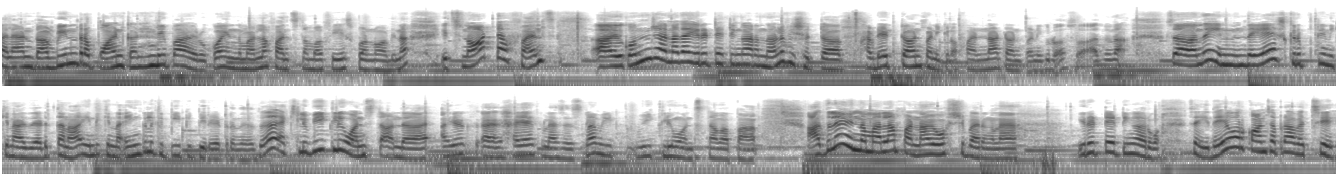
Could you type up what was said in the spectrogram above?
விளையாண்டோம்? அப்படின்ற பாயிண்ட் கண்டிப்பாக இருக்கும். இந்த மாதிரிலாம் ஃபன்ஸ் நம்ம ஃபேஸ் பண்ணோம் அப்படின்னா இட்ஸ் நாட் அ ஃபன்ஸ் இது கொஞ்சம் என்னதான் இரிட்டேட்டிங்காக இருந்தாலும் வி ஷுட் அப்படியே டேர்ன் பண்ணிக்கணும். ஃபன்னாக டேர்ன் பண்ணிக்கணும். ஸோ அதுதான். ஸோ வந்து இந்த ஏன் ஸ்கிரிப்ட் இன்னைக்கு நான் இது எடுத்தேன்னா இன்றைக்கி நான் எங்களுக்கு பிடி பீரியட் இருந்தது. ஆக்சுவலி வீக்லி ஒன்ஸ் தான். அந்த ஹையர் ஹையர் கிளாஸஸ்லாம் வீக் வீக்லி ஒன்ஸ் தான் வைப்பாங்க. அதுலேயும் இந்த மாதிரிலாம் பண்ணால் யோசிச்சு பாருங்களேன். இரிட்டேட்டிங்காக இருக்கும். சரி இதே ஒரு கான்செப்டாக வச்சு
